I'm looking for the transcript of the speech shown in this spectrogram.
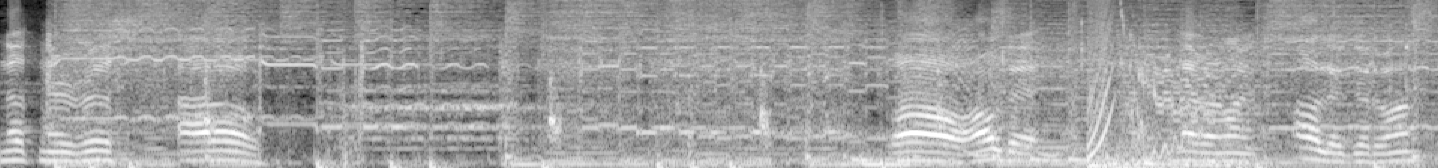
Not nervous at all. Wow, all the... Never mind. All the good one.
